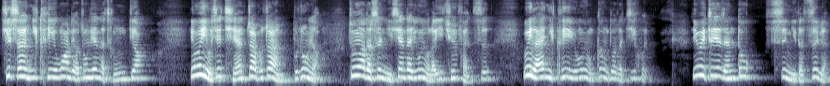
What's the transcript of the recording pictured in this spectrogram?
其实你可以忘掉中间的成交，因为有些钱赚不赚不重要，重要的是你现在拥有了一群粉丝，未来你可以拥有更多的机会，因为这些人都是你的资源。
